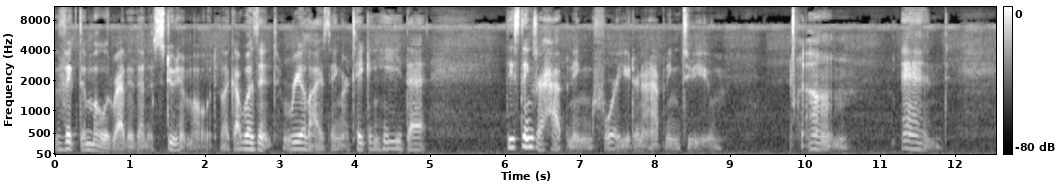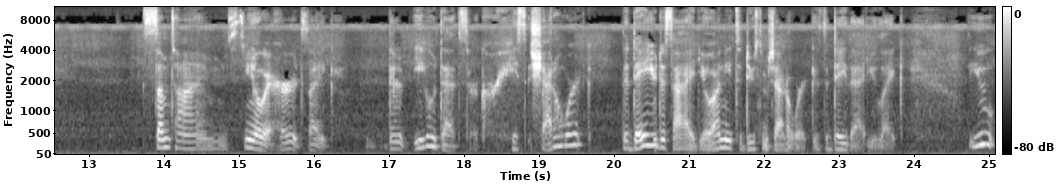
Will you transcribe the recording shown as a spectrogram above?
victim mode rather than a student mode. Like I wasn't realizing or taking heed that these things are happening for you, they're not happening to you. Um, and sometimes, you know, it hurts. Like, their ego deaths are crazy. Shadow work, the day you decide, yo, I need to do some shadow work is the day that you like, you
